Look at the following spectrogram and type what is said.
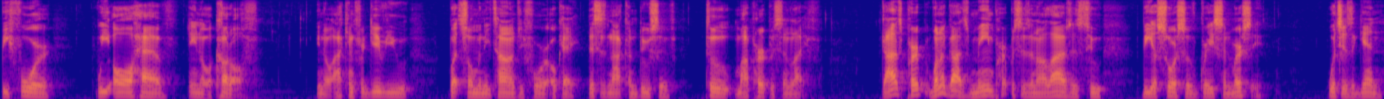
before we all have, you know, a cutoff. You know, I can forgive you, but so many times before, okay, this is not conducive to my purpose in life. God's purpose, one of God's main purposes in our lives is to be a source of grace and mercy, which is again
